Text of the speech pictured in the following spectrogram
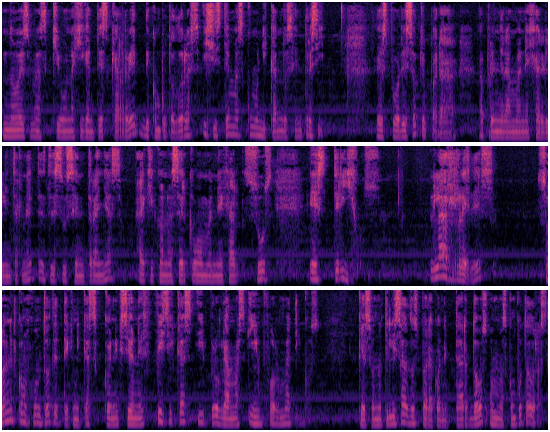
no es más que una gigantesca red de computadoras y sistemas comunicándose entre sí. Es por eso que para aprender a manejar el Internet desde sus entrañas hay que conocer cómo manejar sus estrijos. Las redes son el conjunto de técnicas, conexiones físicas y programas informáticos que son utilizados para conectar dos o más computadoras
